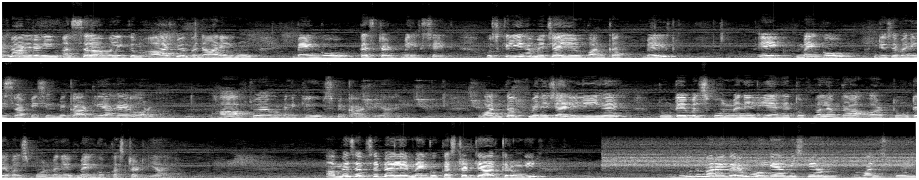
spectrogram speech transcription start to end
बिस्मिल्लाहिर्रहमानिर्रहीम अस्सलाम वालेकुम आज मैं बना रही हूँ मैंगो कस्टर्ड मिल्क शेक उसके लिए हमें चाहिए वन कप मिल्क एक मैंगो जिसे मैंने इस तरह पीसीज में काट लिया है और हाफ़ जो है वो मैंने क्यूब्स में काट लिया है। वन कप मैंने जेली ली है टू टेबल स्पून मैंने लिए हैं तुफ मलंगा और टू टेबल स्पून मैंने मैंगो कस्टर्ड लिया है। अब मैं सबसे पहले मैंगो कस्टर्ड तैयार करूँगी। दूध हमारा गर्म हो गया, अब इसमें हम वन स्पून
